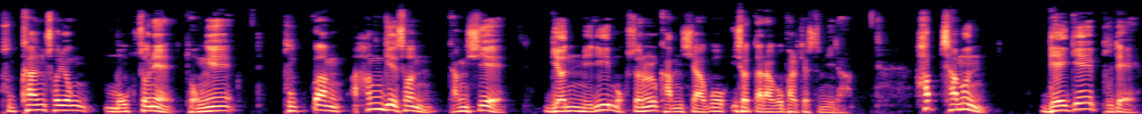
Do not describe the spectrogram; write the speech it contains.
북한 소형 목선의 동해 북방 한계선 당시에 면밀히 목선을 감시하고 있었다라고 밝혔습니다. 합참은 4개 부대,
